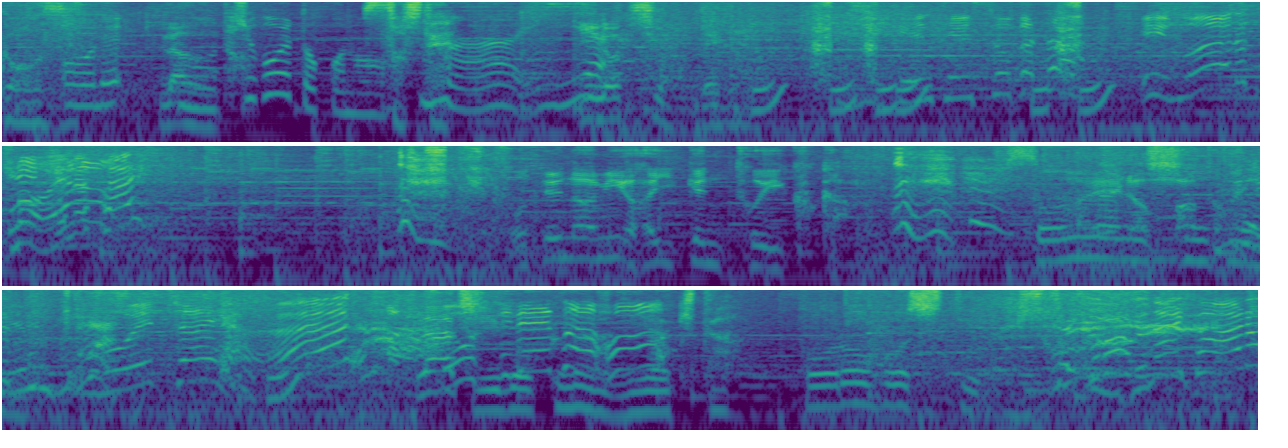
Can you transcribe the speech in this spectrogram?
ゴーズラウンド。間違えたかなそしてまあいいや。命を巡る次元転送型。MRK 燃えなさい。お手並み拝見といくか。そんなに心配燃えちゃえ。ラ地獄なら宮北滅ぼしてやる。イグナイトアロ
